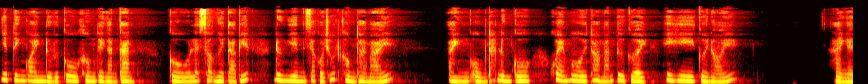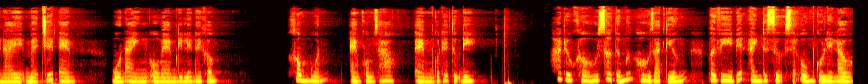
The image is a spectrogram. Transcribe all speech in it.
nhiệt tình của anh đối với cô không thể ngăn cản. Cô lại sợ người ta biết, đương nhiên sẽ có chút không thoải mái. Anh ôm thắt lưng cô, khỏe môi thỏa mãn tươi cười, hi hi cười nói. Hai ngày này mệt chết em, muốn anh ôm em đi lên hay không? Không muốn, em không sao, em có thể tự đi. Hát đấu khấu sợ tới mức hồ ra tiếng bởi vì biết anh thật sự sẽ ôm cô lên lầu.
